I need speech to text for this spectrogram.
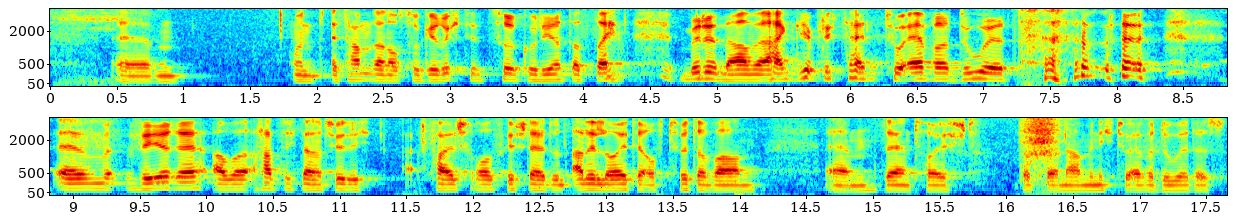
ähm, und es haben dann auch so Gerüchte zirkuliert, dass sein Mittelname angeblich sein To Ever Do It ähm, wäre, aber hat sich dann natürlich falsch herausgestellt und alle Leute auf Twitter waren ähm, sehr enttäuscht, dass sein Name nicht To Ever Do It ist.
